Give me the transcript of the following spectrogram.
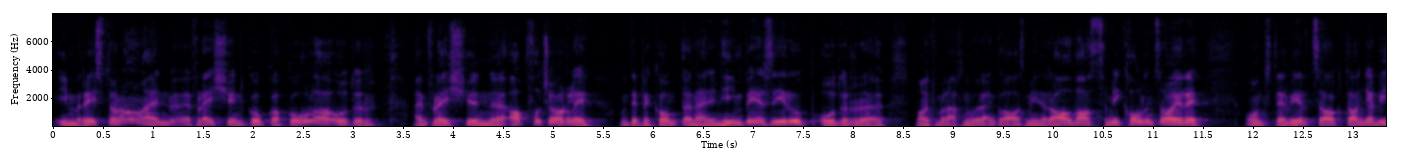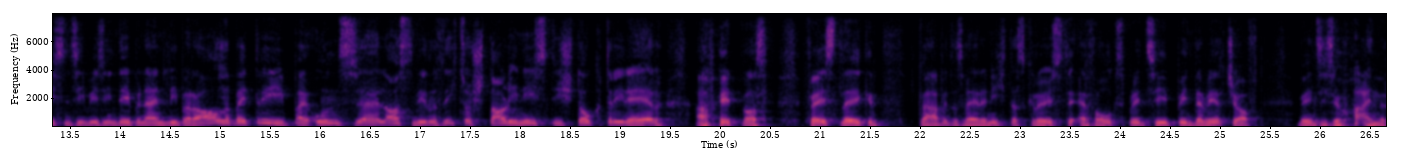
im Restaurant ein äh, Fläschchen Coca-Cola oder ein Fläschchen äh, Apfelschorle und er bekommt dann einen Himbeersirup oder äh, manchmal auch nur ein Glas Mineralwasser mit Kohlensäure. Und der Wirt sagt dann, ja wissen Sie, wir sind eben ein liberaler Betrieb. Bei uns äh, lassen wir uns nicht so stalinistisch doktrinär auf etwas festlegen. Ich glaube, das wäre nicht das größte Erfolgsprinzip in der Wirtschaft, wenn Sie so einer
